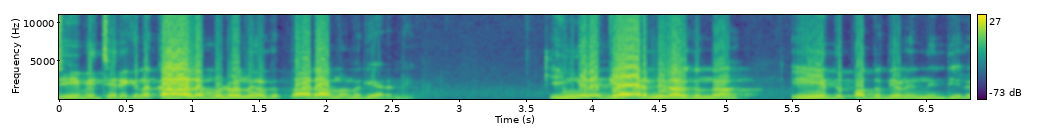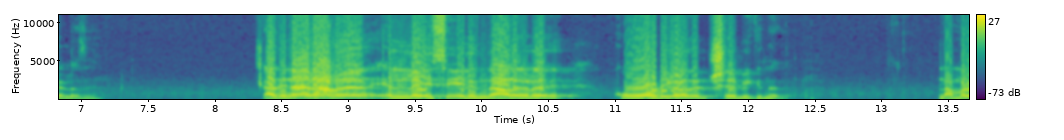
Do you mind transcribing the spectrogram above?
ജീവിച്ചിരിക്കുന്ന കാലം മുഴുവൻ നിങ്ങൾക്ക് തരാമെന്നാണ് ഗ്യാരണ്ടി. ഇങ്ങനെ ഗ്യാരണ്ടി നൽകുന്ന ഏത് പദ്ധതിയാണ് ഇന്ന് ഇന്ത്യയിലുള്ളത്? അതിനാലാണ് എൽ ഐ സിയിൽ ഇന്ന് ആളുകൾ കോടികൾ നിക്ഷേപിക്കുന്നത്. നമ്മൾ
